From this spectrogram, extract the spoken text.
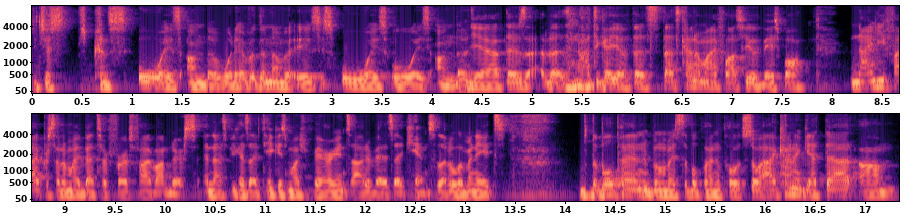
It just cons- always under whatever the number is. It's always always under. Yeah, there's that, not to get you. That's that's kind of my philosophy with baseball. Ninety-five percent of my bets are first five unders, and that's because I take as much variance out of it as I can. So that eliminates the bullpen, eliminates the bullpen. So I kind of get that. Um,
